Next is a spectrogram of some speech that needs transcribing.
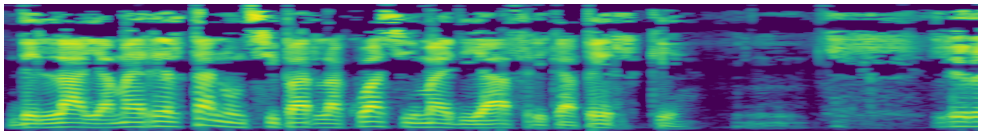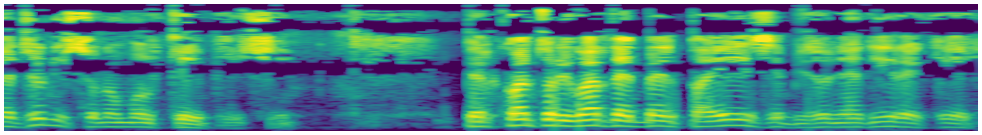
dell'AIA, ma in realtà non si parla quasi mai di Africa perché? Le ragioni sono molteplici. Per quanto riguarda il bel paese, bisogna dire che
